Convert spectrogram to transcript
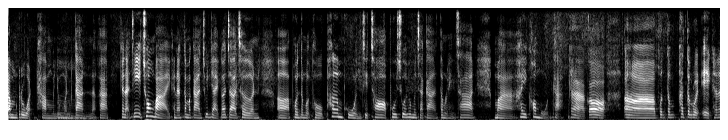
ตำรวจทำอยู่เหมือนกันนะคะ ขณะที่ช่วงบ่ายคณะกรรมการชุดใหญ่ก็จะเชิญเอ่อพลตำรวจโทเพิ่มพูนชิดชอบ ผู้ช่วยผู้บัญชาการตำรวจแห่งชาติมาให้ข้อมูลค่ะ ค่ะก็เอ่อ พลตำพันตำรวจเอกธน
